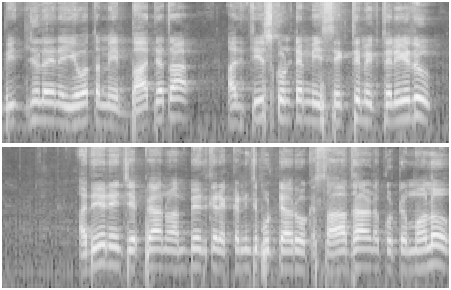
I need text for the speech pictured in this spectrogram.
విజ్ఞులైన యువత మీ బాధ్యత. అది తీసుకుంటే మీ శక్తి మీకు తెలియదు. అదే నేను చెప్పాను అంబేద్కర్ ఎక్కడి నుంచి పుట్టారు? ఒక సాధారణ కుటుంబంలో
